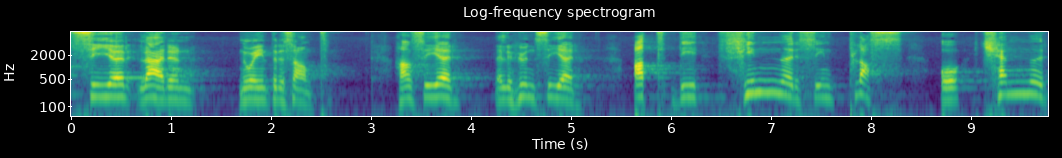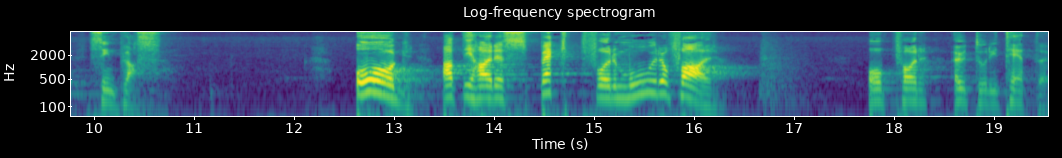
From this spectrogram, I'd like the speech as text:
sier læreren noe interessant. Han sier, eller hun sier at de finner sin plass og kjenner sin plass. Og at de har respekt for mor og far og for autoriteter.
